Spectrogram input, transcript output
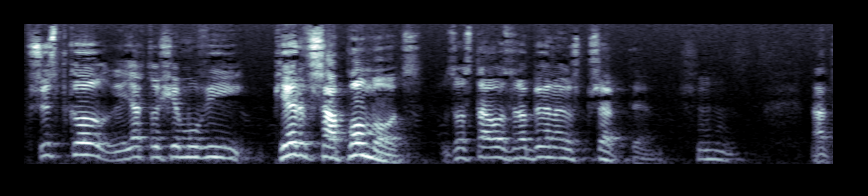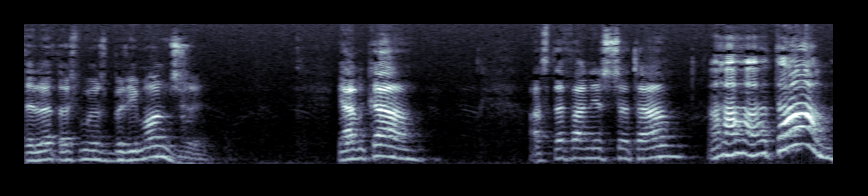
Wszystko, jak to się mówi, pierwsza pomoc zostało zrobione już przedtem. Na tyle tośmy już byli mądrzy. Janka, a Stefan jeszcze tam? A tam,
